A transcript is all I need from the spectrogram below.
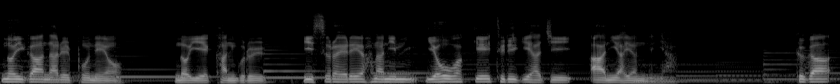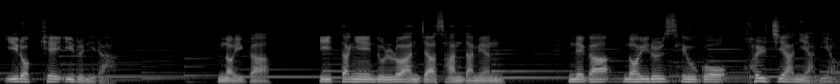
너희가 나를 보내어 너희의 간구를 이스라엘의 하나님 여호와께 드리게 하지 아니하였느냐? 그가 이렇게 이르니라. 너희가 이 땅에 눌러 앉아 산다면 내가 너희를 세우고 헐지 아니하며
